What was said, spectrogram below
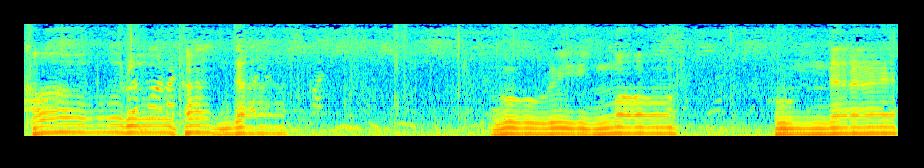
걸어간다 우리 먼 훗날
